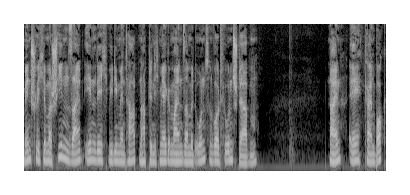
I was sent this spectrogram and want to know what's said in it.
menschliche Maschinen seid, ähnlich wie die Mentaten, habt ihr nicht mehr gemeinsam mit uns und wollt für uns sterben? Nein, ey, kein Bock.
